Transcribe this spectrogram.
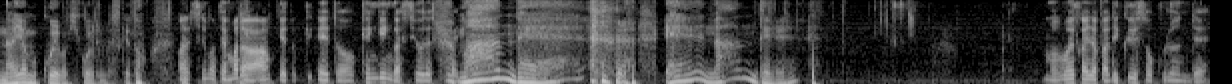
悩む声は聞こえるんですけど。あすいません、まだアンケート、えっ、と、権限が必要ですなんで？えー、なんで？もう一回だからリクエスト送るんで、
